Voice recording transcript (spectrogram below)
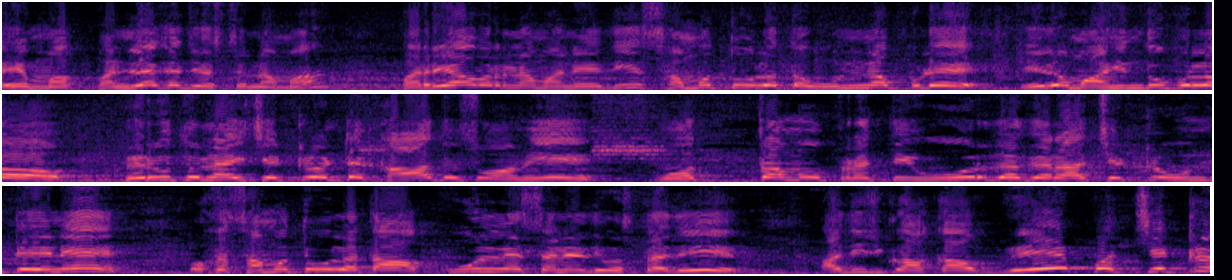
ఏం మాకు పని లేక చేస్తున్నామా? పర్యావరణం అనేది సమతులత ఉన్నప్పుడే ఏదో మా హిందూపులో పెరుగుతున్నాయి చెట్లు అంటే కాదు స్వామి. మొత్తము ప్రతి ఊరు దగ్గర చెట్లు ఉంటేనే ఒక సమతులత కూల్నెస్ అనేది వస్తుంది. అది కాక వేప చెట్లు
